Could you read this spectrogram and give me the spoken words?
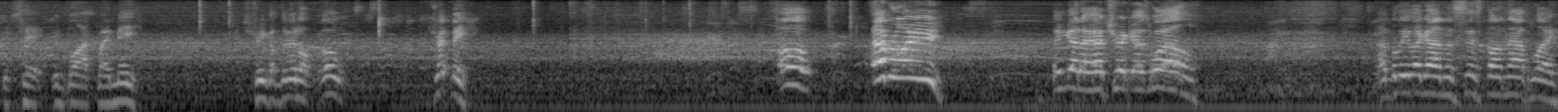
Puck Good hit. Good block by me. Streak up the middle. Oh. Trip me. Oh. Eberle. He got a hat trick as well. I believe I got an assist on that play.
